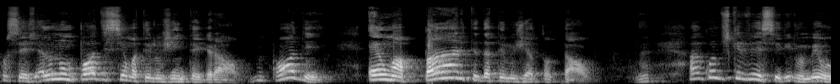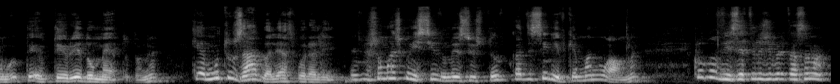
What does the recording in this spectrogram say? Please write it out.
Ou seja, ela não pode ser uma teologia integral. Não pode. É uma parte da teologia total. Né? Ah, quando escrevi esse livro meu, Teoria do Método, né? que é muito usado, aliás, por ali. Eu sou mais conhecido nesse estudo por causa desse livro, que é manual. Né? Vi a teologia de libertação,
